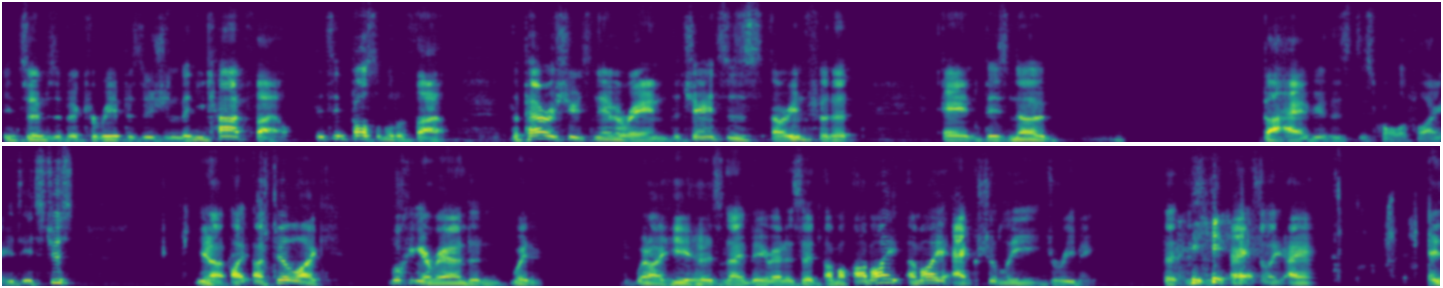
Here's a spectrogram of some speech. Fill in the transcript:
in terms of a career position, then you can't fail. It's impossible to fail. The parachutes never end. The chances are infinite, and there's no behavior that's disqualifying. It, it's just, you know, I, I, feel like looking around and when when I hear Hird's name being around, I said, am, am I am I actually dreaming that this is yeah. actually a, a,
